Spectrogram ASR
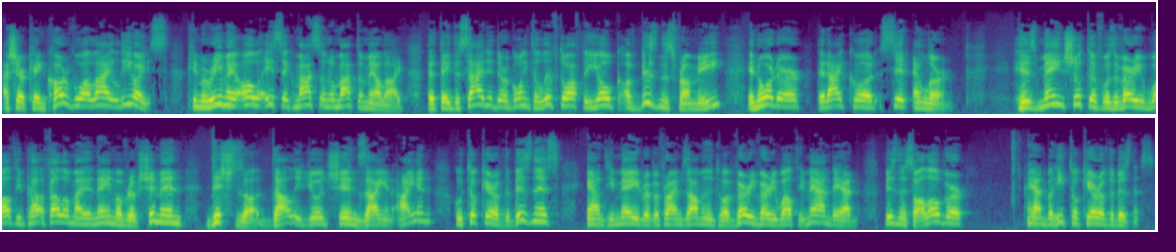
asher ken karvu alai liois, kimirime ol esek masanu alai, that they decided they were going to lift off the yoke of business from me in order that I could sit and learn. His main shutuf was a very wealthy fellow by the name of Rav Shimon Dishza, Dali Yud Shin Zayin Ayin, who took care of the business, and he made Rabbi Ephraim Zalman into a very, very wealthy man. They had business all over, and but he took care of the business.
